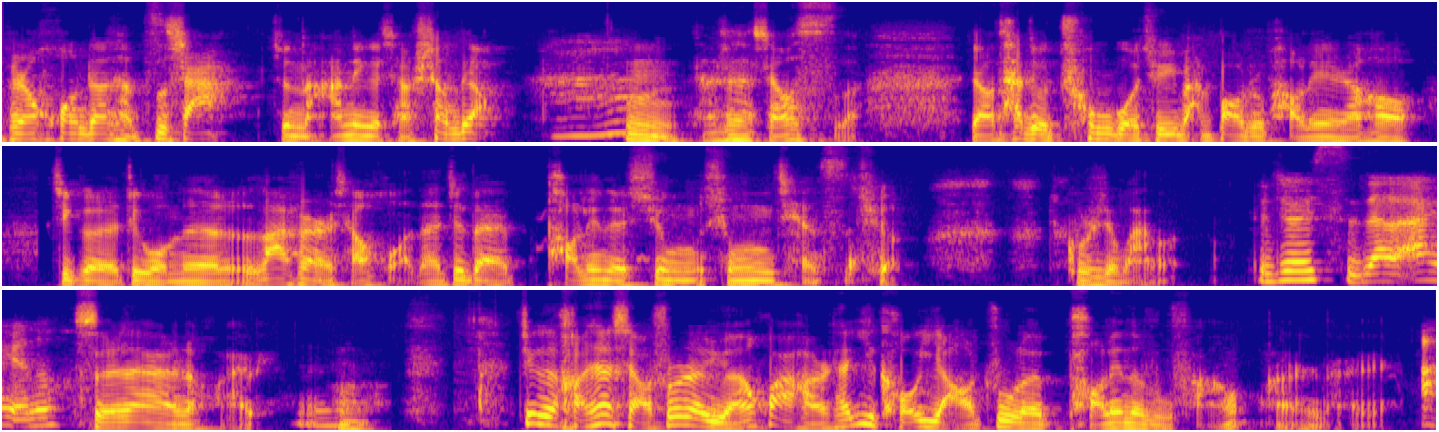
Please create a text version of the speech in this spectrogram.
非常慌张，想自杀，就拿那个想上吊啊，嗯，想想想要死，然后他就冲过去，一把抱住跑林，然后这个这个我们拉斐尔小伙子就在跑林的胸胸前死去了，故事就完了。这就是死在了爱人的死在爱人的怀里。嗯，这个好像小说的原话，好像他一口咬住了跑林的乳房，好像是大概这样啊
